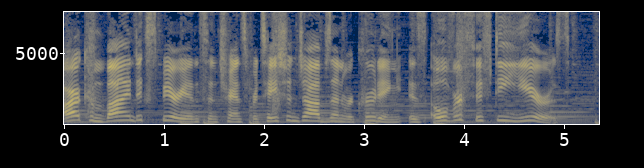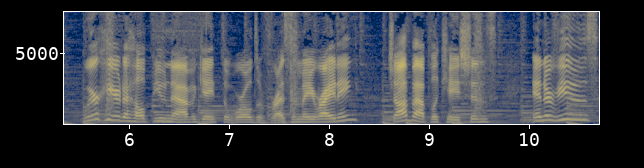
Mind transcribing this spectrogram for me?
Our combined experience in transportation jobs and recruiting is over 50 years. We're here to help you navigate the world of resume writing, job applications, interviews,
